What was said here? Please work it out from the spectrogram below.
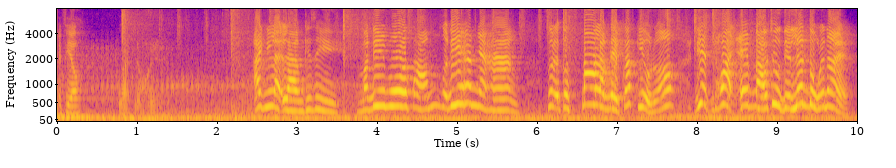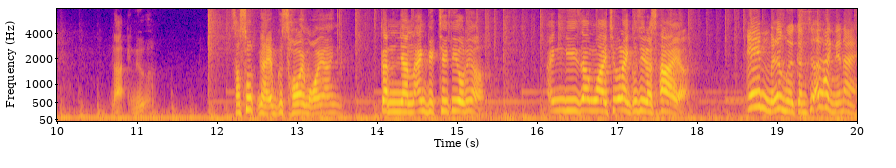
Anh Phiêu. Lại nói. Anh lại làm cái gì Mà đi mua sắm Rồi đi hết nhà hàng Rồi lại còn spa làm đẹp các kiểu nữa? Điện thoại em báo trừ tiền liên tục đây này. Lại nữa. Sao suốt ngày em cứ soi mói anh Cằn nhằn anh việc chi tiêu đấy hả? Anh đi ra ngoài chữa lành có gì là sai à? Em mới là người cần chữa lành đây này.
